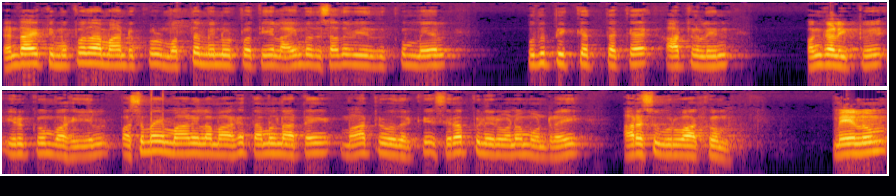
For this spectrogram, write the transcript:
இரண்டாயிரத்தி முப்பதாம் ஆண்டுக்குள் மொத்த மின் உற்பத்தியில் ஐம்பது சதவீதத்துக்கும் மேல் புதுப்பிக்கத்தக்க ஆற்றலின் பங்களிப்பு இருக்கும் வகையில் பசுமை மாநிலமாக தமிழ்நாட்டை மாற்றுவதற்கு சிறப்பு நிறுவனம் ஒன்றை அரசு உருவாக்கும். மேலும்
